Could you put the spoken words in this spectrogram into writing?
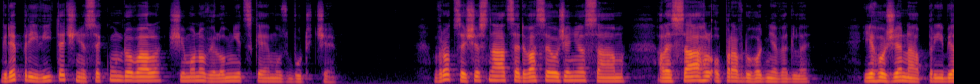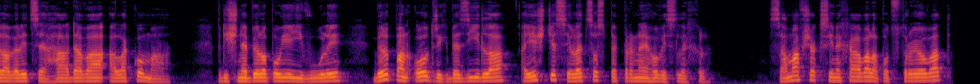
kde prý výtečně sekundoval Šimonovi Lomnickému z Budče. V roce 1602 se oženil sám, ale sáhl opravdu hodně vedle. Jeho žena prý byla velice hádavá a lakomá. Když nebylo po její vůli, byl pan Oldřich bez jídla a ještě si leco z peprného vyslechl. Sama však si nechávala podstrojovat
